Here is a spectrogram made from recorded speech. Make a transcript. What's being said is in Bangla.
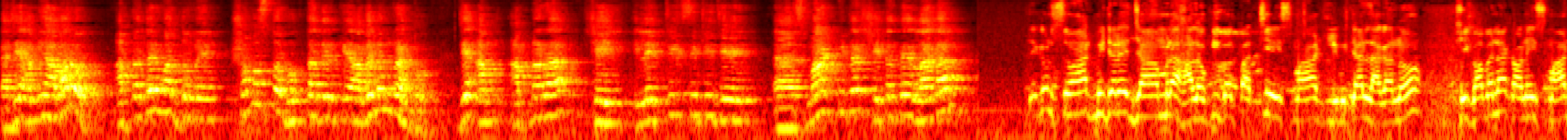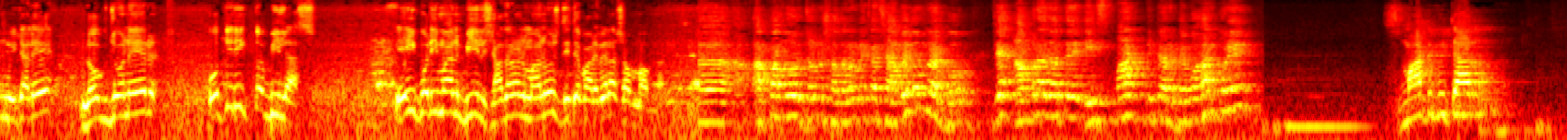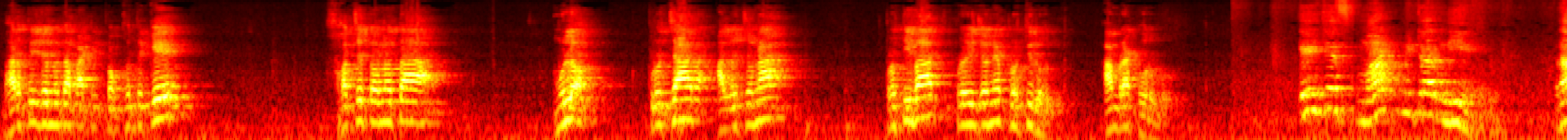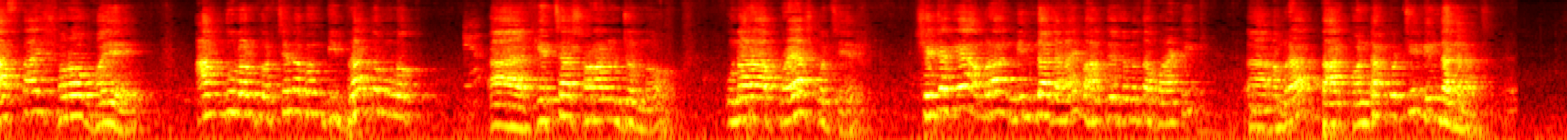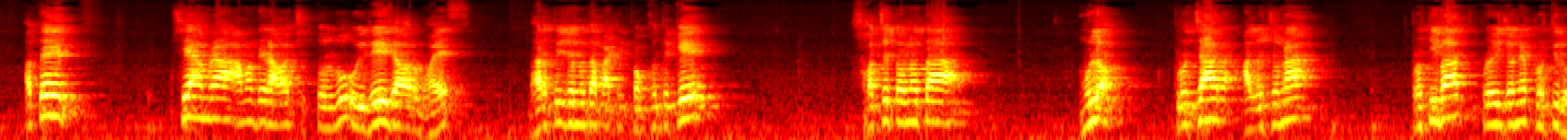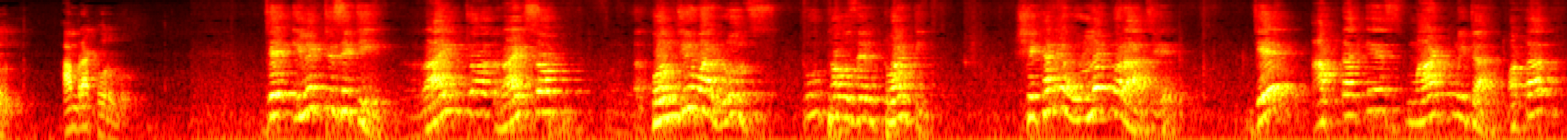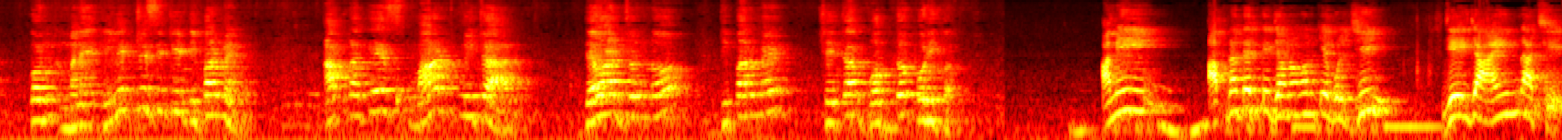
কাজে আমি আবারও আপনাদের মাধ্যমে সমস্ত ভোক্তাদেরকে আবেদন রাখব যে আপনারা সেই ইলেকট্রিসিটি যে স্মার্ট মিটার সেটাতে লাগান। দেখুন স্মার্ট মিটারে যা আমরা হালকিগত পাচ্ছি এই স্মার্ট মিটার লাগানো ঠিক হবে না কারণ এই স্মার্ট মিটারে লোকজনের অতিরিক্ত বিল আসে। এই পরিমাণ বিল সাধারণ মানুষ দিতে পারবে না সম্ভব না। আহ, আপামর জনসাধারণের কাছে আবেদন রাখব যে আমরা যাতে এই স্মার্ট মিটার ব্যবহার করি স্মার্ট মিটার ভারতীয় জনতা পার্টির পক্ষ থেকে সচেতনতা মূলক প্রচার, আলোচনা, প্রতিবাদ, প্রয়োজনে প্রতিরোধ আমরা করব। এই যে স্মার্ট মিটার নিয়ে রাস্তায় সরব হয়ে আন্দোলন করছেন এবং বিভ্রান্তমূলক কেচ্ছা সরানোর জন্য ওনারা প্রয়াস করছেন, সেটাকে আমরা নিন্দা জানাই ভারতীয় জনতা পার্টি আমরা তার কন্ডাক্ট করছি নিন্দা জানাচ্ছি। অতএব সে আমরা আমাদের আওয়াজ তুলব ওই রেজ আওয়ার ভয়েস। ভারতীয় জনতা পার্টির পক্ষ থেকে সচেতনতা মূলক প্রচার আলোচনা প্রতিবাদ প্রয়োজনে প্রতিরোধ আমরা করব। যে electricity right rights of consumer rules two সেখানে উল্লেখ করা আছে যে আপনাকে স্মার্ট মিটার অর্থাৎ মানে ইলেকট্রিসিটি ডিপার্টমেন্ট আপনাকে স্মার্ট মিটার দেওয়ার জন্য ডিপার্টমেন্ট সেটা বদ্ধ বদ্ধপরিকর। আমি আপনাদেরকে জনগণকে বলছি যে এই যে আইন আছে,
